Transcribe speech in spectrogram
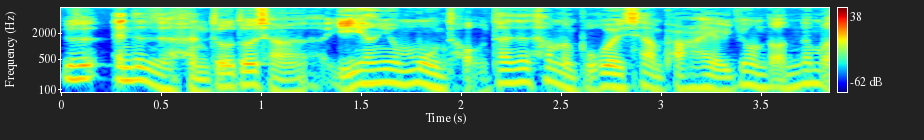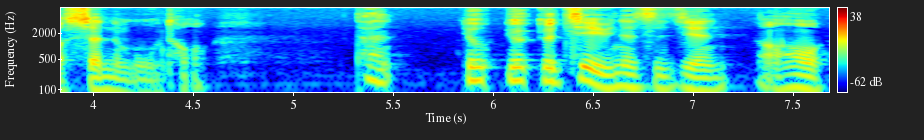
就是 Andaz 很多都想一样用木头，但是他们不会像 Park Hyatt 用到那么深的木头，但又又又介于那之间，然后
